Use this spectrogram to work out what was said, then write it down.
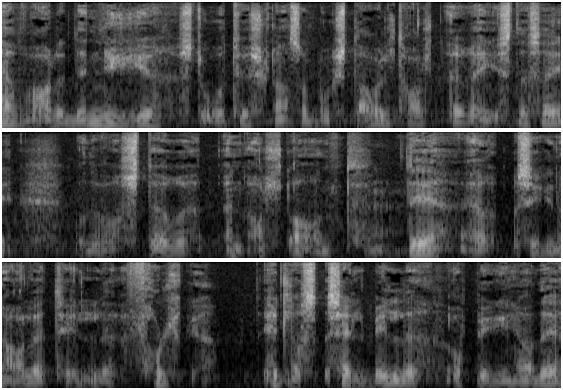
her var det det nye store Tyskland som bokstavelig talt reiste seg, og det var større enn alt annet. Det er signalet til folket. Hitlers selvbilde, oppbygging av det,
